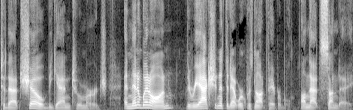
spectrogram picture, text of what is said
to that show began to emerge. And then it went on. The reaction at the network was not favorable on that Sunday.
